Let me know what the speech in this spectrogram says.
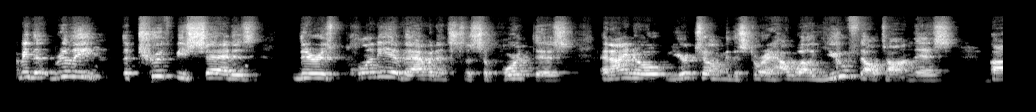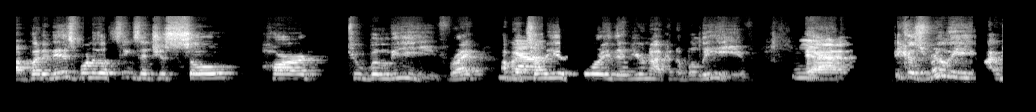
I mean, the, really, the truth be said is there is plenty of evidence to support this. And I know you're telling me the story how well you felt on this, uh, but it is one of those things that's just so hard to believe, right? I'm going to tell you a story that you're not going to believe. Yeah. And because really, I'm,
